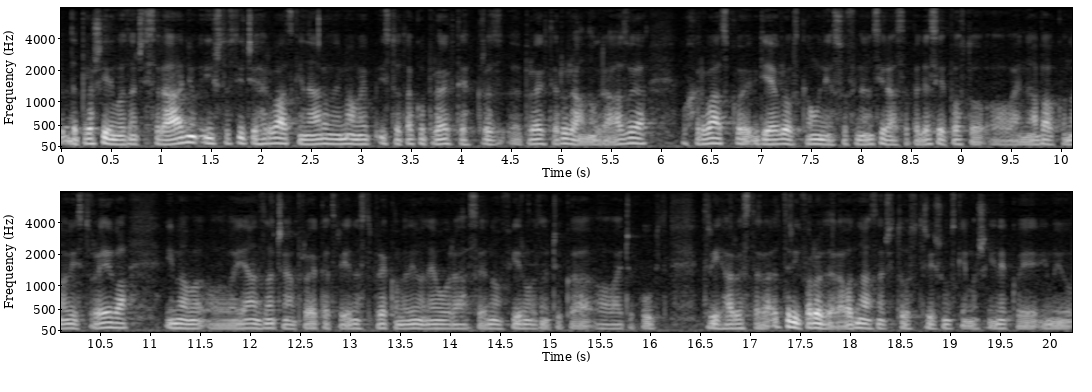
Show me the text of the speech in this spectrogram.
da proširimo znači saradnju. I što se tiče Hrvatske naravno imamo isto tako projekte kroz e, projekte ruralnog razvoja. U Hrvatskoj gdje Evropska unija sufinansira sa 50% ovaj nabavku novih strojeva imamo ovaj jedan značajan projekat vrijednosti preko miliona eura sa jednom firmom znači koja ovaj će kupiti tri harvestera tri forwardera od nas. Znači to su tri šumske mašine koje imaju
